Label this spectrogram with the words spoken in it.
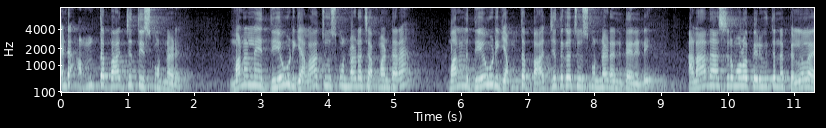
అంటే అంత బాధ్యత తీసుకుంటున్నాడు. మనల్ని దేవుడు ఎలా చూసుకుంటున్నాడో చెప్పమంటారా? మనల్ని దేవుడు ఎంత బాధ్యతగా చూసుకుంటున్నాడు అంటేనండి అనాథాశ్రమంలో పెరుగుతున్న పిల్లలే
